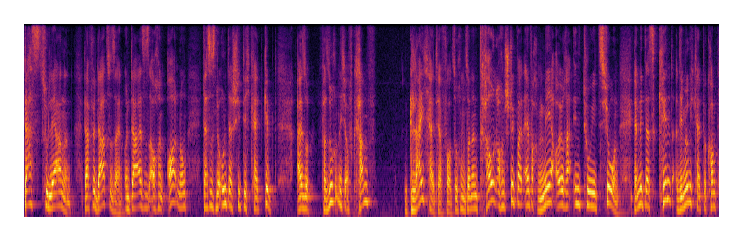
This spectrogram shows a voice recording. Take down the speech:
das zu lernen, dafür da zu sein. Und da ist es auch in Ordnung, dass es eine Unterschiedlichkeit gibt. Also versucht nicht auf Krampf Gleichheit hervorzusuchen, sondern traut auch ein Stück weit einfach mehr eurer Intuition, damit das Kind die Möglichkeit bekommt,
